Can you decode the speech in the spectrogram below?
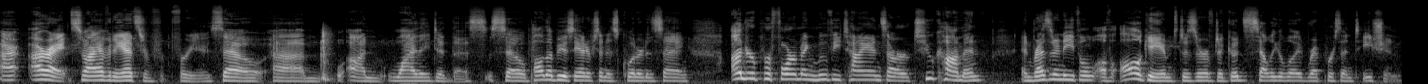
All right, so I have an answer for you. So, um, on why they did this. So, Paul W. S. Anderson is quoted as saying, "Underperforming movie tie-ins are too common, and Resident Evil of all games deserved a good celluloid representation.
